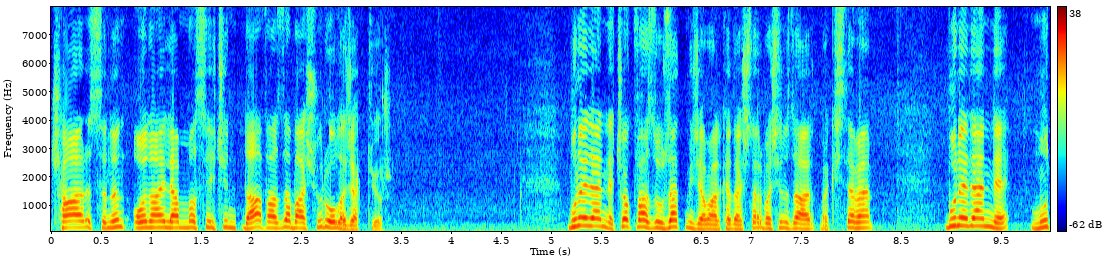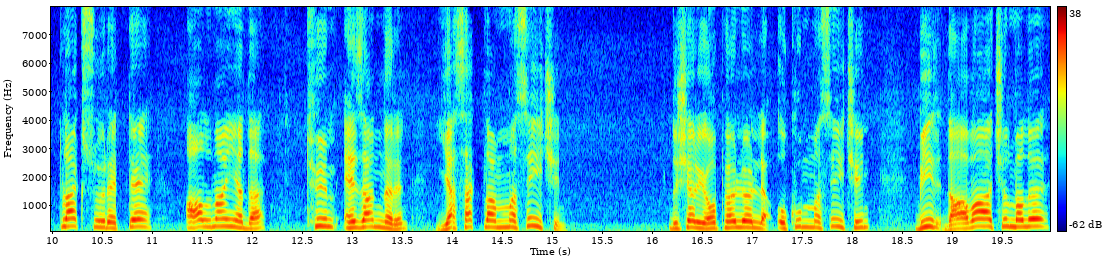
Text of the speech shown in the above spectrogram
çağrısının onaylanması için daha fazla başvuru olacak diyor. Bu nedenle çok fazla uzatmayacağım arkadaşlar. Başınızı ağrıtmak istemem. Bu nedenle mutlak surette Almanya'da tüm ezanların yasaklanması için dışarıya hoparlörle okunması için bir dava açılmalı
